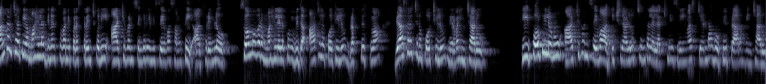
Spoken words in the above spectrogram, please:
అంతర్జాతీయ మహిళా దినోత్సవాన్ని పురస్కరించుకుని ఆర్జీవన్ సింగరేణి సేవా సమితి ఆధ్వర్యంలో సోమవారం మహిళలకు వివిధ ఆటల పోటీలు వక్తృత్వ వ్యాసరచన పోటీలు నిర్వహించారు. ఈ పోటీలను ఆర్జీవన్ సేవా అధ్యక్షురాలు చింతల లక్ష్మీ శ్రీనివాస్ జెండా ఊపి ప్రారంభించారు.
